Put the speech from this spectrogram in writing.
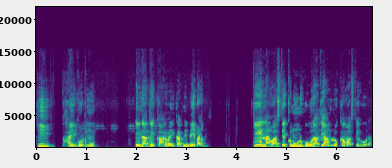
ਕੀ ਹਾਈ ਕੋਰਟ ਨੂੰ ਇਹਨਾਂ ਤੇ ਕਾਰਵਾਈ ਕਰਨੀ ਨਹੀਂ ਬਣਦੀ? ਕਿ ਇਹਨਾਂ ਵਾਸਤੇ ਕਾਨੂੰਨ ਹੋਰ ਆ ਤੇ ਆਮ ਲੋਕਾਂ ਵਾਸਤੇ ਹੋਰ ਆ?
